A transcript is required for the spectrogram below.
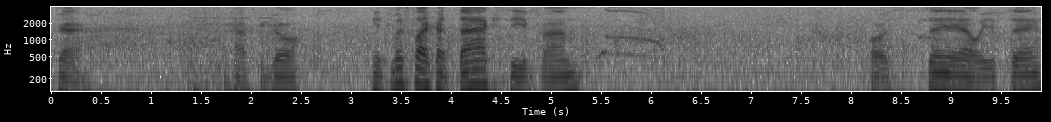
Okay. I have to go. It looks like a taxi firm. For sale, you say?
